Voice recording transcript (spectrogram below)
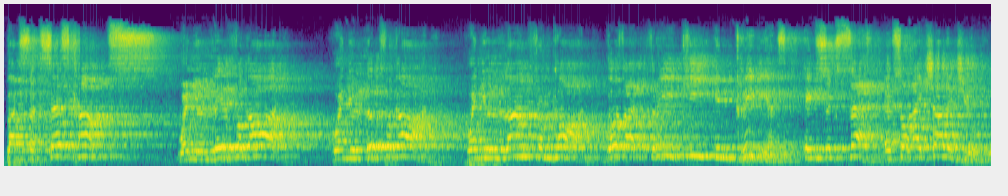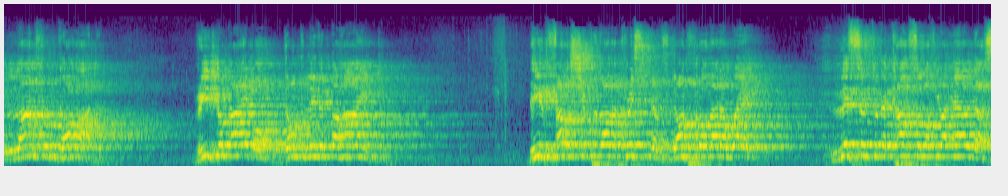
But success comes when you live for God, when you look for God, when you learn from God. Those are three key ingredients in success. And so I challenge you, learn from God. Read your Bible, don't leave it behind. Be in fellowship with other Christians, don't throw that away. Listen to the counsel of your elders.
